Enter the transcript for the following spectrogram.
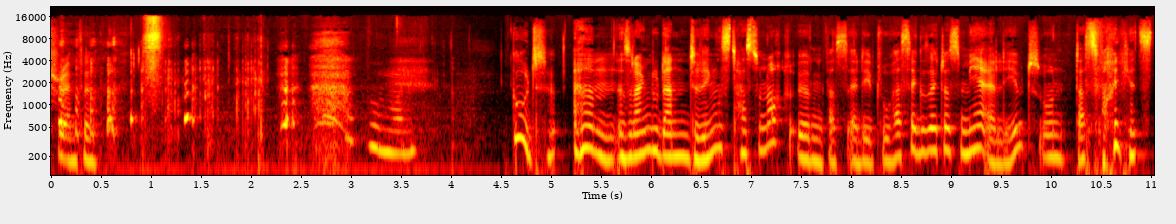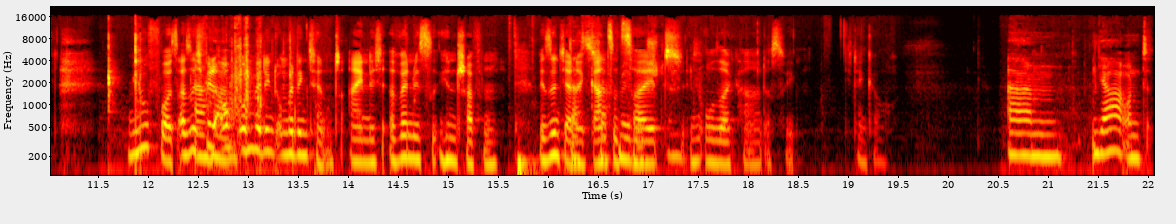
Schrempel. Oh Mann. Gut, ähm, solange du dann dringst, hast du noch irgendwas erlebt. Du hast ja gesagt, du hast mehr erlebt und das war jetzt Mino Falls. Also ich will Aha. auch unbedingt, unbedingt hin, eigentlich, also wenn wir es hinschaffen. Wir sind ja eine Das ganze schaffen wir Zeit in Osaka, deswegen. Ich denke auch. Ähm, ja, und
